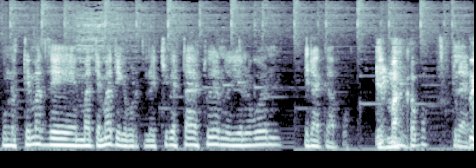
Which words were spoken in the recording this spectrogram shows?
unos temas de matemática, porque la chica estaba estudiando y el weón era capo. ¿El más capo? Claro.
